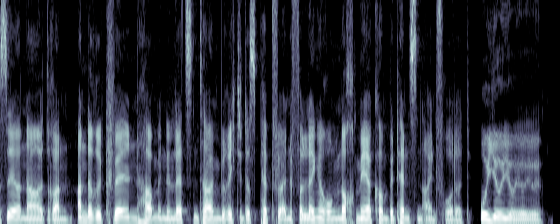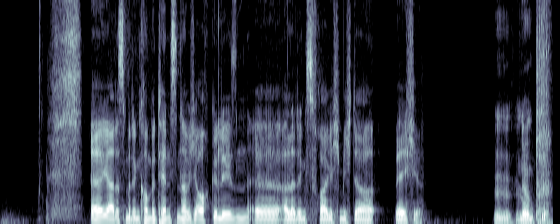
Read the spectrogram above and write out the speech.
sehr nahe dran. Andere Quellen haben in den letzten Tagen berichtet, dass Pep für eine Verlängerung noch mehr Kompetenzen einfordert. Uiuiuiui. Äh, ja, das mit den Kompetenzen habe ich auch gelesen. Äh, allerdings frage ich mich da, welche. Hm, ja, pff.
